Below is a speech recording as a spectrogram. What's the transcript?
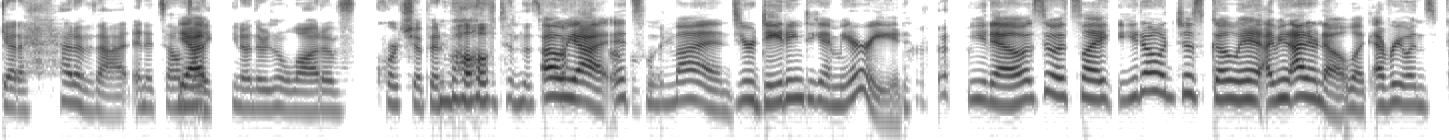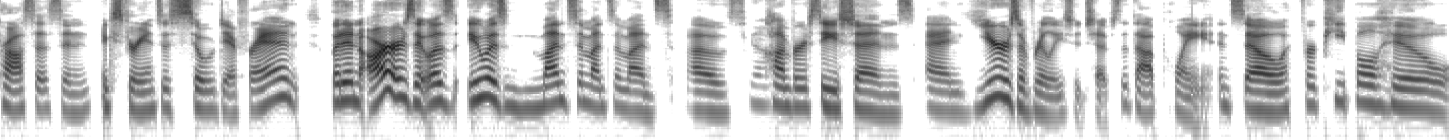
get ahead of that. And it sounds yep. like, you know, there's a lot of courtship involved in this. Oh yeah, probably. it's months. You're dating to get married. you know, so it's like you don't just go in. I mean, I don't know. Look, everyone's process and experience is so different, but in ours, it was it was months and months and months of yeah. conversations and years of relationships at that point. And so for people who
